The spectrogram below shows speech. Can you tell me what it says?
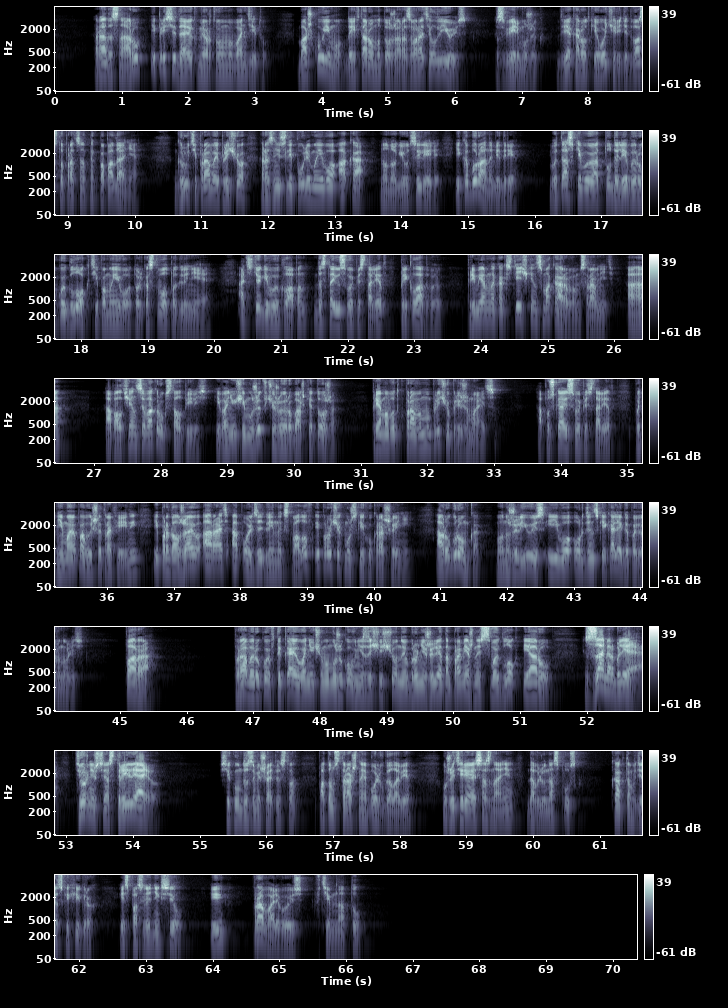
Радостно ору и приседаю к мертвому бандиту. Башку ему, да и второму тоже, разворотил Льюис. Зверь-мужик. Две короткие очереди, два стопроцентных попадания. Грудь и правое плечо разнесли пули моего АК, но ноги уцелели, и кобура на бедре. Вытаскиваю оттуда левой рукой глок типа моего, только ствол подлиннее. Отстегиваю клапан, достаю свой пистолет, прикладываю. Примерно как Стечкин с Макаровым сравнить. Ага. Ополченцы вокруг столпились, и вонючий мужик в чужой рубашке тоже. Прямо вот к правому плечу прижимается. Опускаю свой пистолет, поднимаю повыше трофейный и продолжаю орать о пользе длинных стволов и прочих мужских украшений. Ору громко, вон уже Льюис и его орденский коллега повернулись. Пора. Правой рукой втыкаю вонючему мужику в незащищенную бронежилетом промежность свой глок и ору. «Замер, бля! Дернешься, стреляю!» Секунда замешательства – потом страшная боль в голове. Уже теряя сознание, давлю на спуск. Как там в детских играх? Из последних сил. И проваливаюсь в темноту.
